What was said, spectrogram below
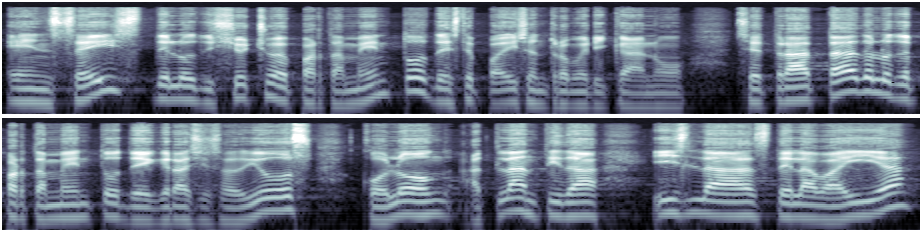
en seis de los 18 departamentos de este país centroamericano. Se trata de los departamentos de Gracias a Dios, Colón, Atlántida, Islas de la Bahía,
